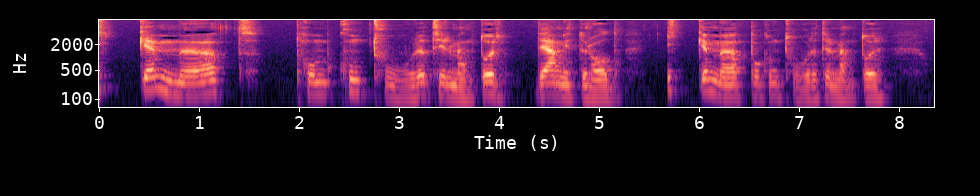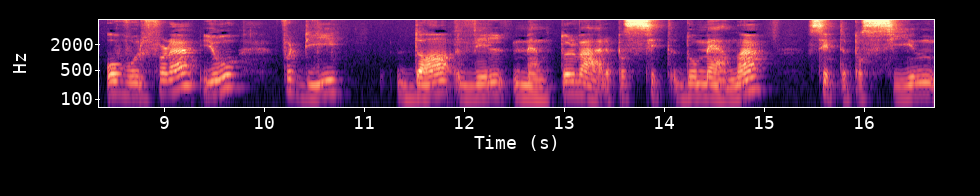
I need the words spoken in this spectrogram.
Ikke møt på kontoret til mentor. Det er mitt råd. Ikke møt på kontoret til mentor. Og hvorfor det? Jo, fordi da vil mentor være på sitt domene, sitte på sin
